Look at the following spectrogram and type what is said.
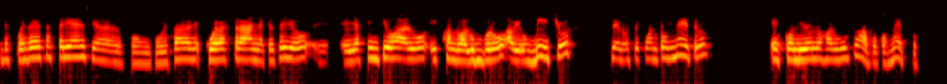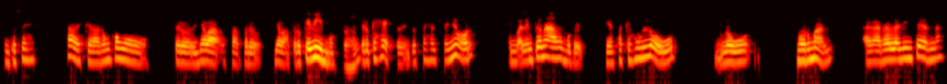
después de esa experiencia con, con esa cueva extraña, qué sé yo, eh, ella sintió algo y cuando alumbró había un bicho de no sé cuántos metros, escondido en los arbustos a pocos metros. Entonces, ¿sabes? Quedaron como, pero ya va, o sea, pero ya va, pero ¿qué vimos? ¿Pero qué es esto? Entonces el señor, envalentonado, porque piensa que es un lobo, un lobo normal, agarra la linterna,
